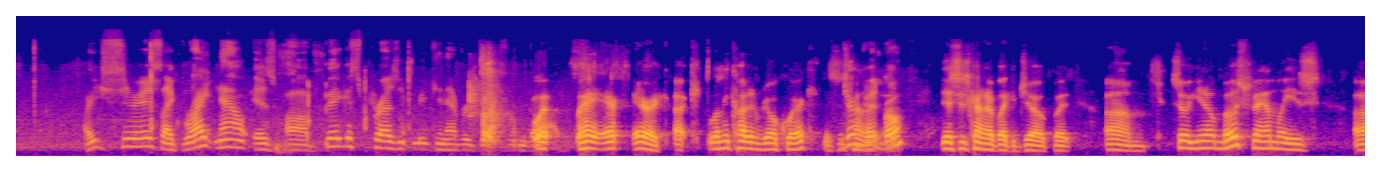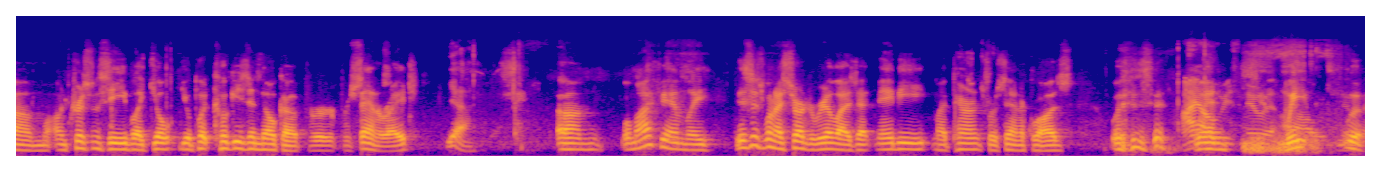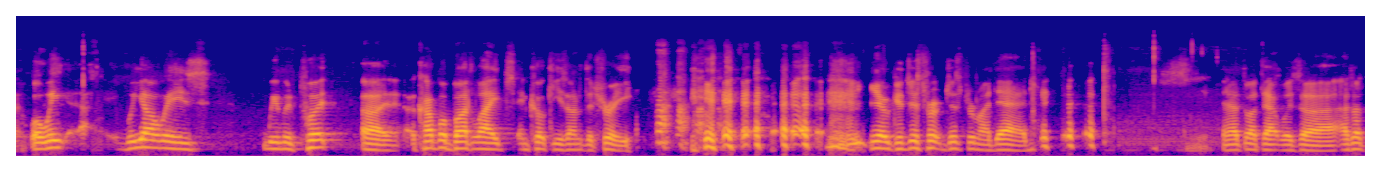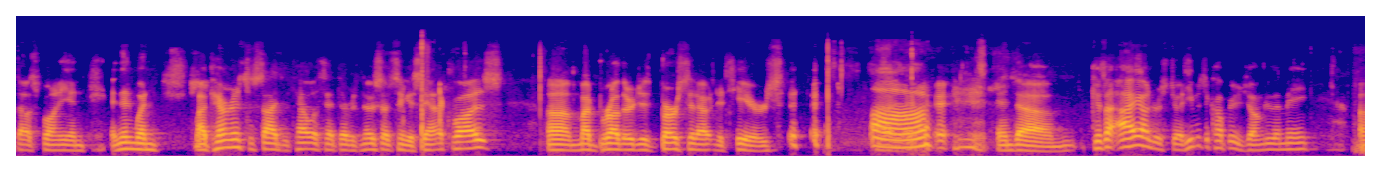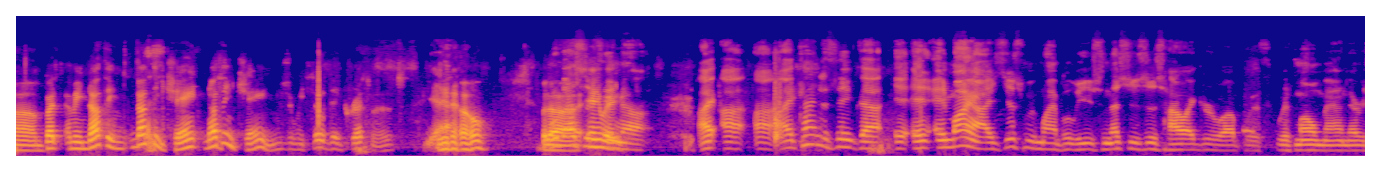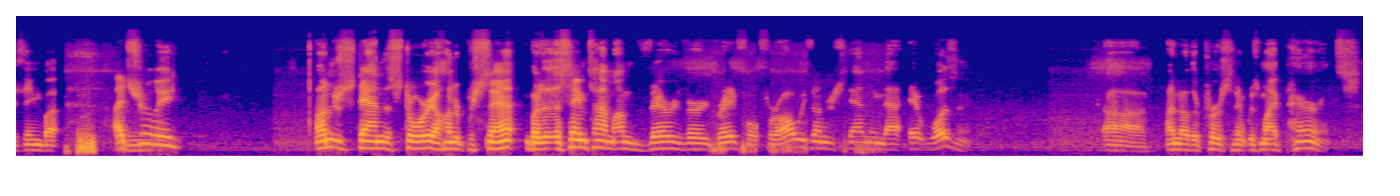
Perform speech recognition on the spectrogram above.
are you serious? Like right now is our biggest present we can ever get from God. Well, hey, Eric, uh, let me cut in real quick. This is You're good, of, bro. This is kind of like a joke, but um, so you know, most families um, on Christmas Eve, like you'll you'll put cookies and milk up for for Santa, right? Yeah. Um, well, my family. This is when I started to realize that maybe my parents were Santa Claus. Was I always knew it. We knew it. well, we we always we would put uh, a couple Bud Lights and cookies under the tree. you know, cause just for just for my dad. And I thought that was uh, I thought that was funny. And and then when my parents decided to tell us that there was no such thing as Santa Claus, um, my brother just bursted out into tears. Aww. and because um, I, I, understood, he was a couple years younger than me. Um, but I mean, nothing, nothing changed. Nothing changed. We still did Christmas, yeah. you know. But well, uh, anyway, thing, uh, I I, I, kind of think that in, in my eyes, just with my beliefs, and that's just, just how I grew up with with my own man and everything. But I Mhm. truly understand the story 100%. But at the same time, I'm very very grateful for always understanding that it wasn't uh, another person; it was my parents.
